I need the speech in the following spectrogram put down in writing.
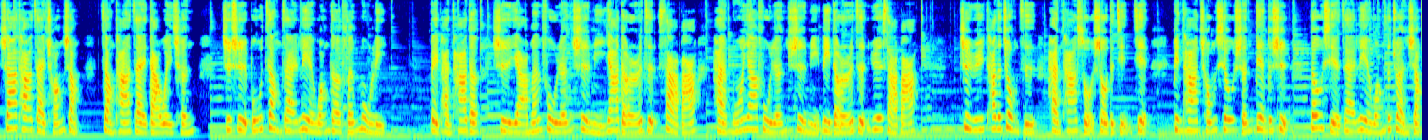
杀他在床上。葬他在大卫城，只是不葬在列王的坟墓里。背叛他的是亚门妇人是米亚的儿子撒拔，和摩押妇人是米利的儿子约撒拔。至于他的众子和他所受的警戒，并他重修神殿的事，都写在列王的传上。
